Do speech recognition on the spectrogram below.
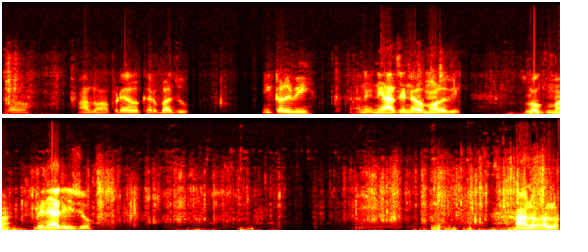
તો હાલો આપણે હવે ઘર બાજુ નીકળવી અને એને આજે હવે મળવી. વ્લોગમાં બન્યા રહીજો. હાલો હાલો.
